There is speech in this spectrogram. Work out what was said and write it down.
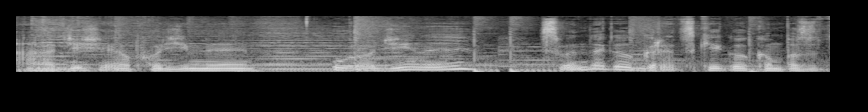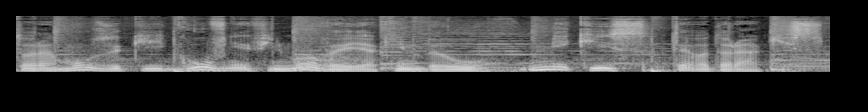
a dzisiaj obchodzimy urodziny słynnego greckiego kompozytora muzyki, głównie filmowej, jakim był Mikis Theodorakis.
